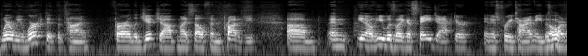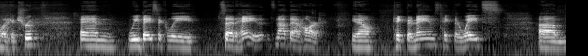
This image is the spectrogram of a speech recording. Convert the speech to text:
where we worked at the time for our legit job, myself and Prodigy. Um, and you know he was like a stage actor in his free time. He was Oh, part of like a troupe, and we basically said, "Hey, it's not that hard. You know, take their names, take their weights, Um,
